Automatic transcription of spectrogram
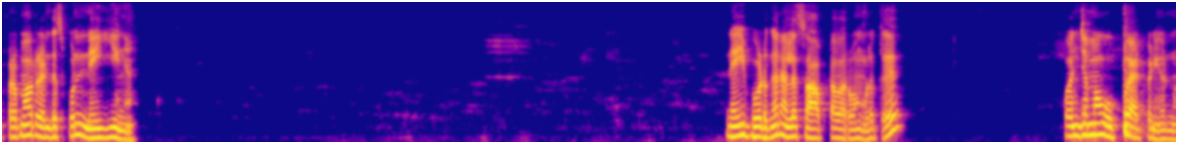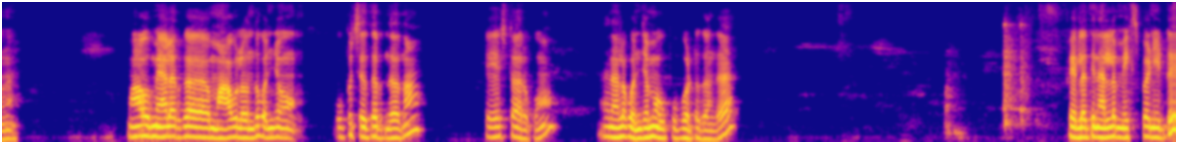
அப்புறமா ஒரு ரெண்டு ஸ்பூன் நெய்யுங்க. நெய் போடுங்க நல்லா சாஃப்டாக வரும் உங்களுக்கு. கொஞ்சமாக உப்பு ஆட் பண்ணிடணுங்க. மாவு மேலே இருக்க மாவில் வந்து கொஞ்சம் உப்பு சேர்த்து இருந்தால் தான் டேஸ்ட்டாக இருக்கும். அதனால் கொஞ்சமாக உப்பு போட்டுக்கோங்க. இப்போ எல்லாத்தையும் நல்லா மிக்ஸ் பண்ணிவிட்டு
